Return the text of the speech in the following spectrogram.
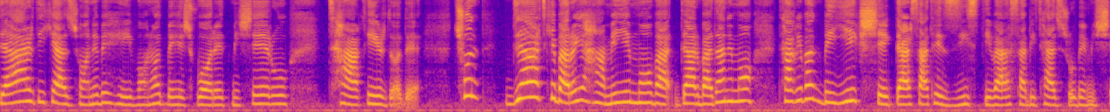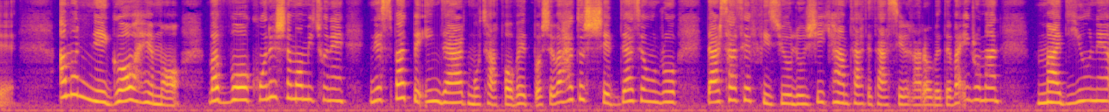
دردی که از جانب حیوانات بهش وارد میشه رو تغییر داده. چون درد که برای همه ما و در بدن ما تقریبا به یک شکل در سطح زیستی و عصبی تجربه میشه. اما نگاه ما و واکنش ما می‌تونه نسبت به این درد متفاوت باشه و حتی شدت اون رو در سطح فیزیولوژیک هم تحت تاثیر قرار بده و این رو من مدیون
